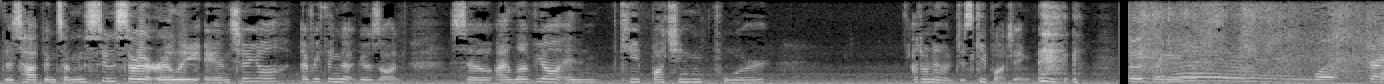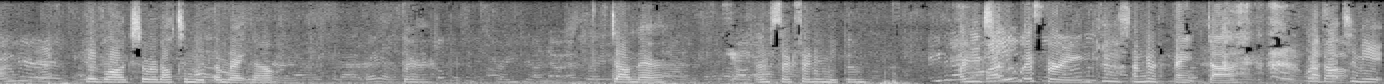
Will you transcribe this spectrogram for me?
this happened, so I'm just gonna start it early and show y'all everything that goes on. So I love y'all and keep watching for, I don't know, just keep watching. what? Hey vlog, so we're about to meet them right now. They're down there. I'm so excited to meet them. Are you, Why are you whispering? I'm gonna faint, die. We're about to meet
